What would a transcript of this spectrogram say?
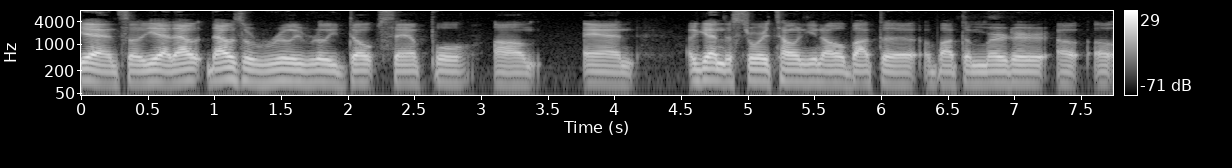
yeah, and so yeah, that that was a really really dope sample. Um, and again, the storytelling, you know, about the about the murder, uh, uh,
